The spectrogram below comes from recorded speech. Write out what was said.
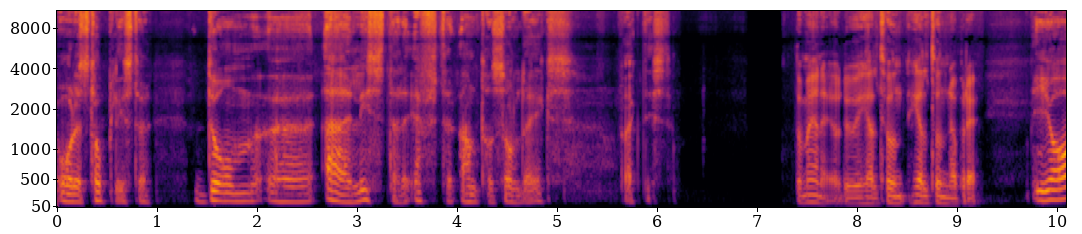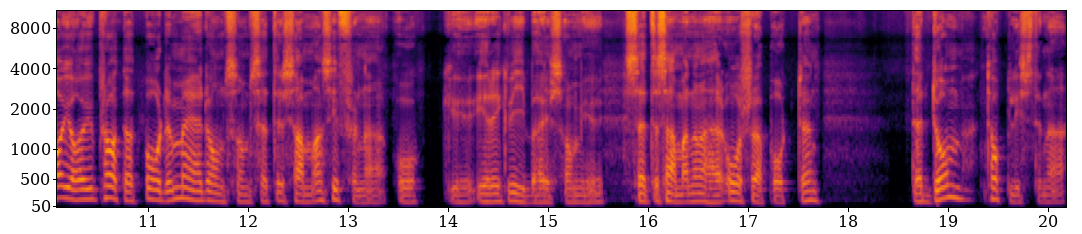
årets topplistor, de är listade efter antal sålda ex faktiskt. De är det och du är helt, helt hundra på det? Ja, jag har ju pratat både med de som sätter samman siffrorna och eh, Erik Wiberg som ju sätter samman den här årsrapporten. Där de topplistorna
